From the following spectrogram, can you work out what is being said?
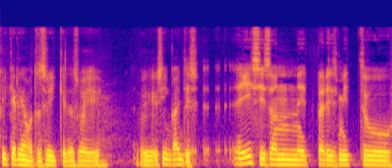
kõik erinevates riikides või siinkandis? Eestis on neid päris mitu,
